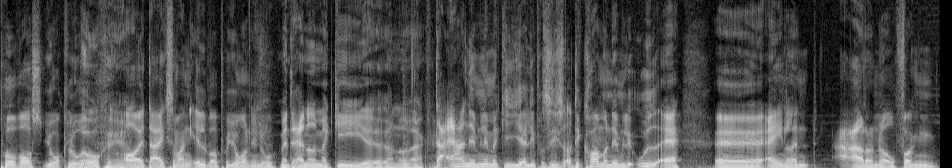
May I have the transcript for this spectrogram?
på vores jordklode. Okay, ja. Og øh, der er ikke så mange elver på jorden endnu. Men der er noget magi øh, og noget værk. Der er nemlig magi, ja, lige præcis. Og det kommer nemlig ud af, øh, af en eller anden, I don't know, fucking...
